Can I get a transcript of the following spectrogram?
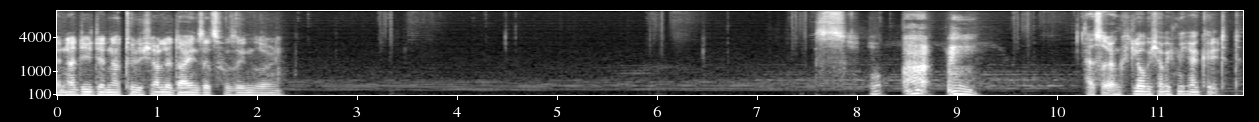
Wenn er die denn natürlich alle da einsetzt, wo sehen sollen. So. Also irgendwie, glaube ich, habe ich mich erkältet.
